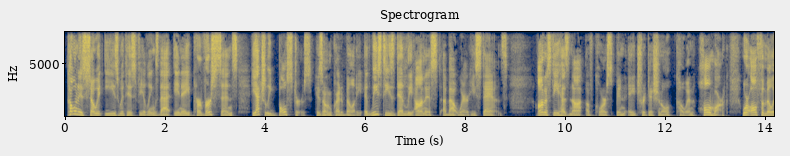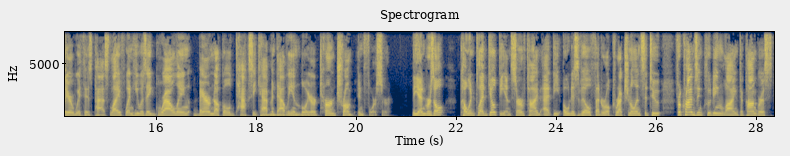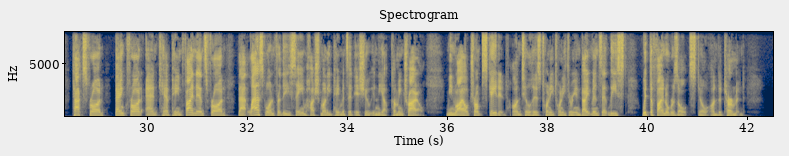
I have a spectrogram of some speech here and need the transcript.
Cohen is so at ease with his feelings that, in a perverse sense, he actually bolsters his own credibility. At least he's deadly honest about where he stands. Honesty has not, of course, been a traditional Cohen hallmark. We're all familiar with his past life when he was a growling, bare knuckled taxicab medallion lawyer turned Trump enforcer. The end result? Cohen pled guilty and served time at the Otisville Federal Correctional Institute for crimes including lying to Congress, tax fraud, bank fraud, and campaign finance fraud, that last one for the same hush money payments at issue in the upcoming trial. Meanwhile, Trump skated until his 2023 indictments, at least, with the final result still undetermined.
